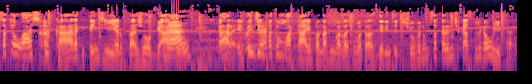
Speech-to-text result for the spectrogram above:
Só que eu acho que o cara que tem dinheiro pra jogar Né? Ghost, cara, ele tem Pois dinheiro é. pra ter um lacaio pra andar com um guarda-chuva atrás dele em dia de chuva e não precisa ficar dentro de casa pra jogar Wii, cara.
